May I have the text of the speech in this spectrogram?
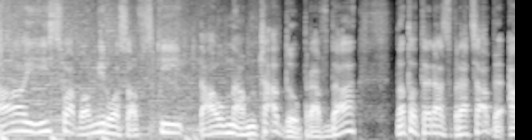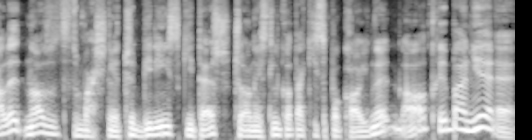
No i Sławomir Łosowski dał nam czadu, prawda? No to teraz wracamy, ale no właśnie, czy Biliński też, czy on jest tylko taki spokojny? No chyba nie,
